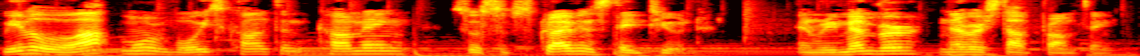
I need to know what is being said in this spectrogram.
We have a lot more voice content coming, so subscribe and stay tuned. And remember, never stop prompting.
